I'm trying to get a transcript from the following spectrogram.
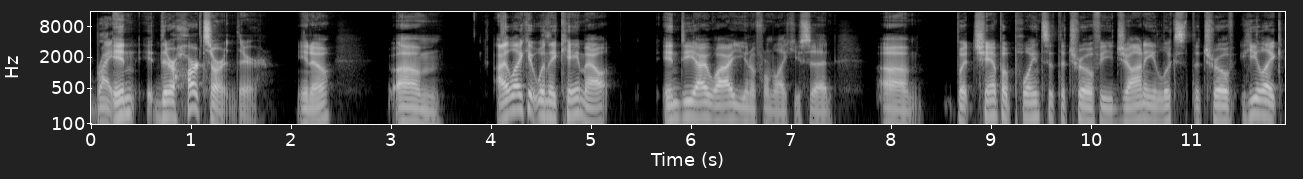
right. in their hearts aren't there. You know, um, I like it when they came out in DIY uniform, like you said. Um, but Ciampa points at the trophy. Johnny looks at the trophy. He like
